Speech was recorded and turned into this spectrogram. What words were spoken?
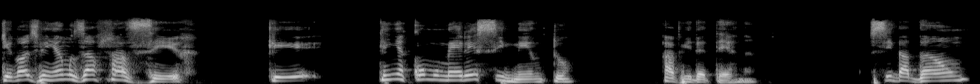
que nós venhamos a fazer que tenha como merecimento a vida eterna. Cidadão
